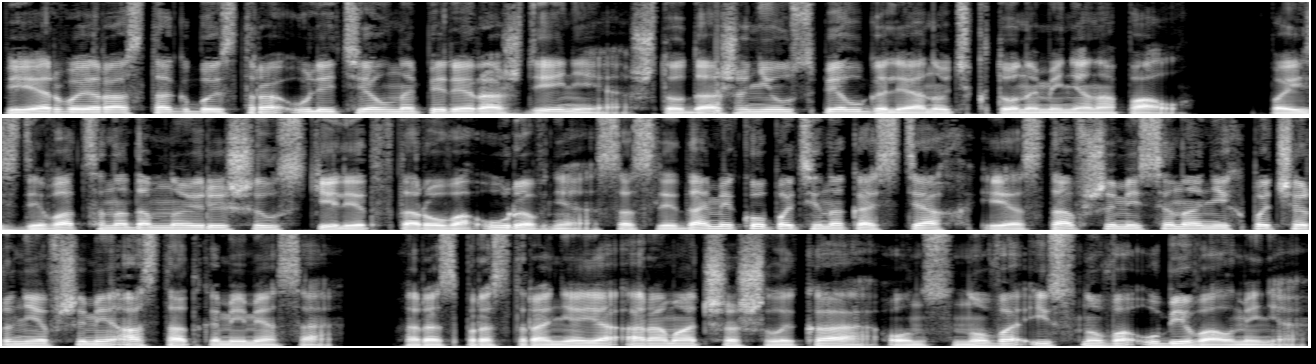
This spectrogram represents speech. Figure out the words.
Первый раз так быстро улетел на перерождение, что даже не успел глянуть, кто на меня напал. Поиздеваться надо мной решил скелет второго уровня со следами копоти на костях и оставшимися на них почерневшими остатками мяса. Распространяя аромат шашлыка, он снова и снова убивал меня.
